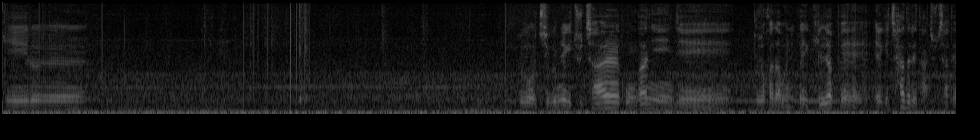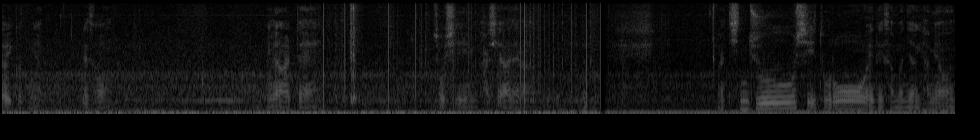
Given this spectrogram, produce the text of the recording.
길을 그리고 지금 여기 주차할 공간이 이제 부족하다 보니까 이 길 옆에 이렇게 차들이 다 주차되어 있거든요. 그래서 운행할 때 조심하셔야 되나. 진주시 도로에 대해서 한번 이야기하면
